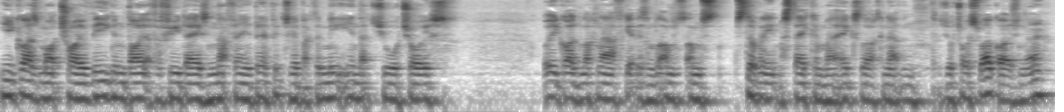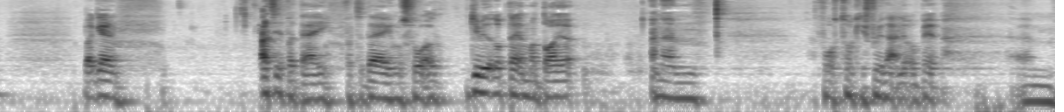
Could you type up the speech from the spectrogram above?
You guys might try a vegan diet for a few days and not find any benefits, you go back to meat and that's your choice. Or you guys like, nah, forget this, I'm, I'm, I'm still going to eat my steak and my eggs like and that, then that's your choice as well, guys, you know. But again, that's it for day for today. I just thought I'd give you an update on my diet and um, I thought I'd talk you through that a little bit. Um,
